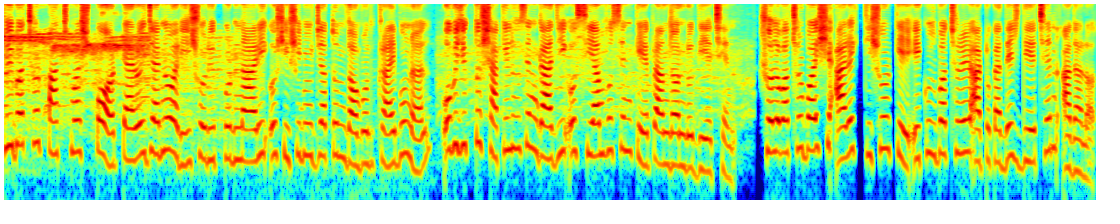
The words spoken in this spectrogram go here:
দুই বছর পাঁচ মাস পর তেরোই জানুয়ারি শরীয়তপুর নারী ও শিশু নির্যাতন দমন ট্রাইব্যুনাল অভিযুক্ত শাকিল হোসেন গাজী ও সিয়াম হোসেনকে প্রাণদণ্ড দিয়েছেন। ষোলো বছর বয়সী আরেক কিশোরকে একুশ বছরের আটকাদেশ দিয়েছেন আদালত।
